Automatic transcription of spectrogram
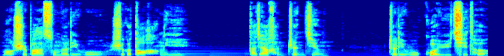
毛十八送的礼物是个导航仪，大家很震惊，这礼物过于奇特，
